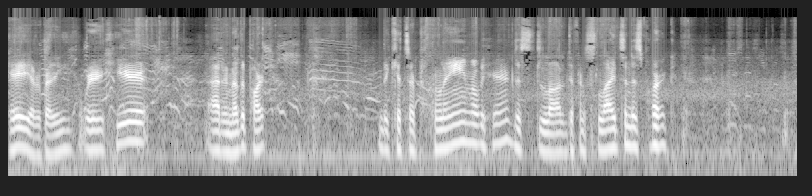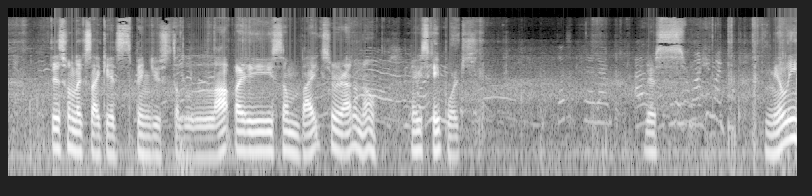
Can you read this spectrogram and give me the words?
Hey everybody, we're here at another park. The kids are playing over here. There's a lot of different slides in this park. This one looks like it's been used a lot by some bikes or I don't know, maybe skateboards. There's Millie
